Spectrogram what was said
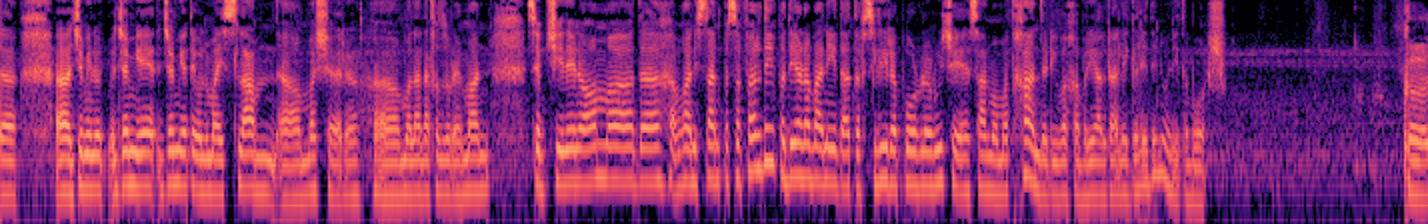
د جمعیت علما اسلام مشر مولانا فضل الرحمن سب چې د نوم د افغانستان په سفر دی په دې اړه باندې دا تفصيلي راپور لرو چې احسان محمد خان د ډیوه خبريال را لګلې دي نو دې ته ورشو که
